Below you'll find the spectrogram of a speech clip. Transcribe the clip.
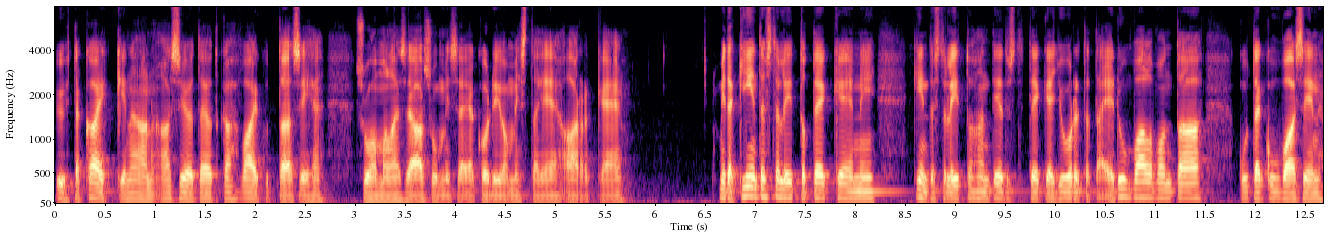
yhtä kaikki nämä on asioita, jotka vaikuttaa siihen suomalaisen asumiseen ja kodinomistajien arkeen. Mitä Kiinteistöliitto tekee, niin Kiinteistöliittohan tietysti tekee juuri tätä edunvalvontaa, kuten kuvasin,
